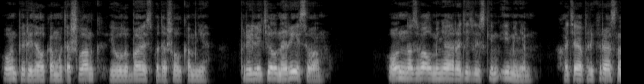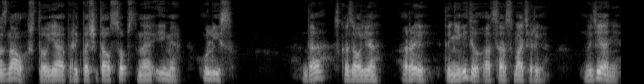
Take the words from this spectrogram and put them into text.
Он передал кому-то шланг и, улыбаясь, подошел ко мне. «Прилетел на рейсовом». Он назвал меня родительским именем, хотя прекрасно знал, что я предпочитал собственное имя – Улис. «Да», – сказал я. «Рэй, ты не видел отца с матерью? Где они?»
